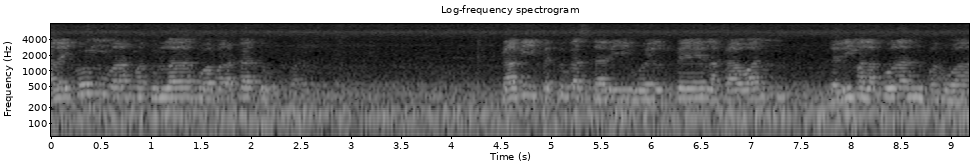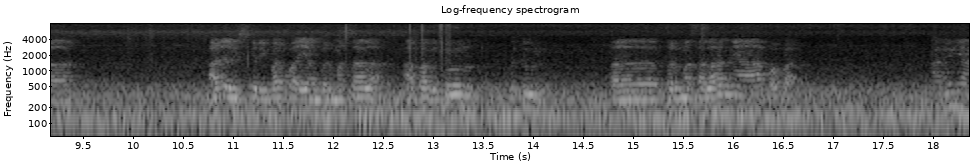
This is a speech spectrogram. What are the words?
Assalamualaikum warahmatullahi wabarakatuh. Kami petugas dari ULP Lakawan terima laporan bahwa ada listrik Bapak yang bermasalah. Apa betul? Betul. Eh, permasalahannya apa Pak? Anunya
